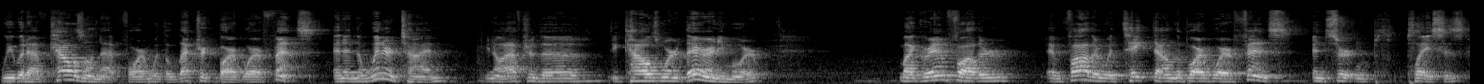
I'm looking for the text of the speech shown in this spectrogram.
we would have cows on that farm with electric barbed wire fence. And in the wintertime, you know, after the, the cows weren't there anymore, my grandfather and father would take down the barbed wire fence in certain places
